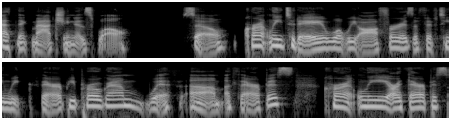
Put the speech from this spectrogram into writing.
ethnic matching as well. So currently today, what we offer is a 15 week therapy program with um, a therapist. Currently, our therapists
